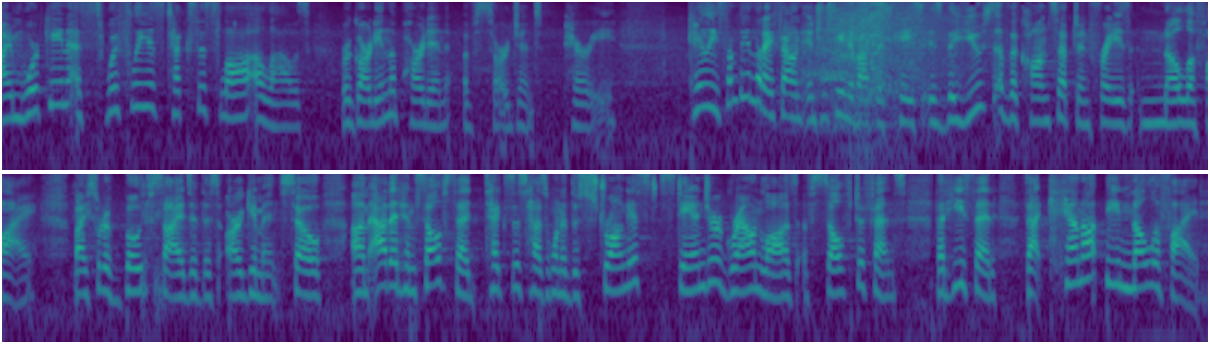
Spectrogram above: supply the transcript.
I'm working as swiftly as Texas law allows regarding the pardon of Sergeant Perry. Kayleigh, something that I found interesting about this case is the use of the concept and phrase nullify by sort of both sides of this argument. So um, Abbott himself said Texas has one of the strongest stand your ground laws of self-defense that he said that cannot be nullified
